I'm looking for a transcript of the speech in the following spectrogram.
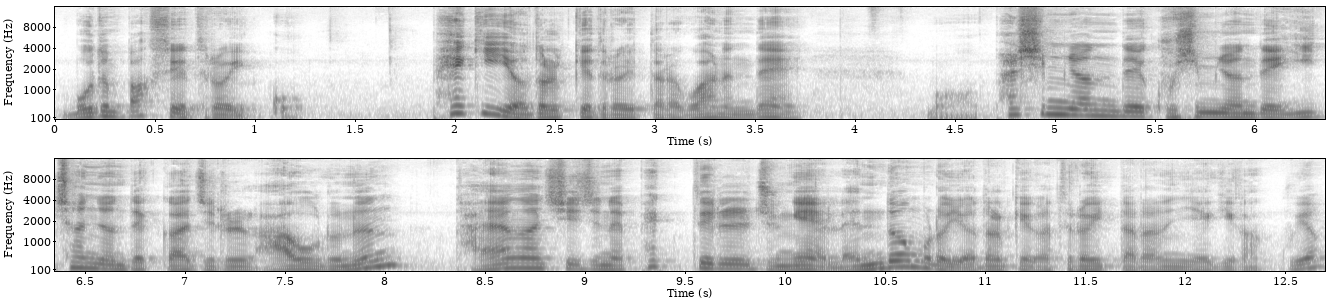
모든 박스에 들어 있고, 팩이 8개 들어 있다라고 하는데, 뭐 80년대, 90년대, 2000년대까지를 아우르는 다양한 시즌의 팩들 중에 랜덤으로 8개가 들어있다라는 얘기 같고요.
